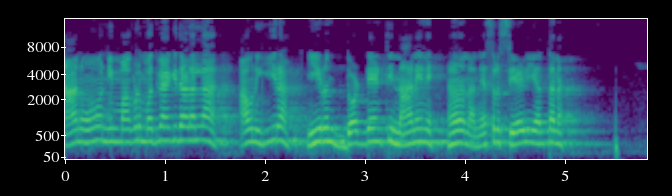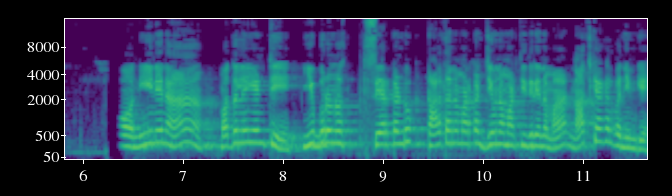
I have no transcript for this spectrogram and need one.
ನಾನು ನಿಮ್ಮ ಮಗಳು ಮದ್ವೆ ಆಗಿದ್ದಾಳಲ್ಲ ಅವನು ಈರ ಈರನ್ ದೊಡ್ಡ ಹೆಂಡತಿ ನಾನೇನೆ. ಹಾ ನನ್ನ ಹೆಸರು ಸೇಳಿ ಅಂತಾನ. ಓ ನೀನೇನಾ? ಮೊದಲನೇ ಹೆಂಡತಿ ಇಬ್ಬರು ಸೇರ್ಕೊಂಡು ಕಳ್ತನ ಮಾಡ್ಕೊಂಡು ಜೀವನ ಮಾಡ್ತಿದ್ದೀರೇನಮ್ಮ? ನಾಚಿಕೆ ಆಗಲ್ವಾ ನಿಮಗೆ?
